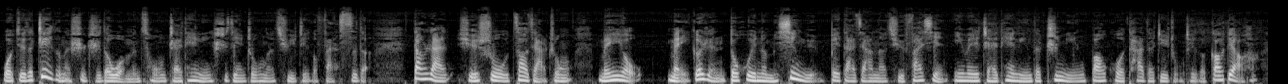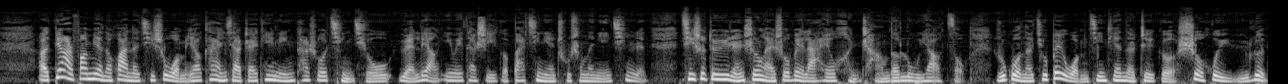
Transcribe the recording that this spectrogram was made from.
我觉得这个呢是值得我们从翟天临事件中呢去这个反思的。当然，学术造假中没有。每个人都会那么幸运被大家呢去发现，因为翟天临的知名，包括他的这种这个高调哈。啊，第二方面的话呢，其实我们要看一下翟天临，他说请求原谅，因为他是一个八七年出生的年轻人。其实对于人生来说，未来还有很长的路要走。如果呢就被我们今天的这个社会舆论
